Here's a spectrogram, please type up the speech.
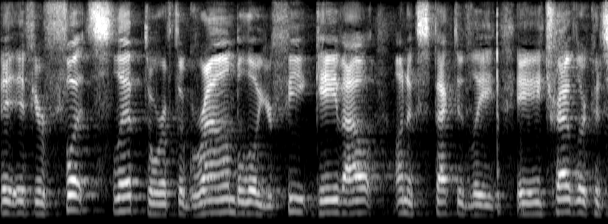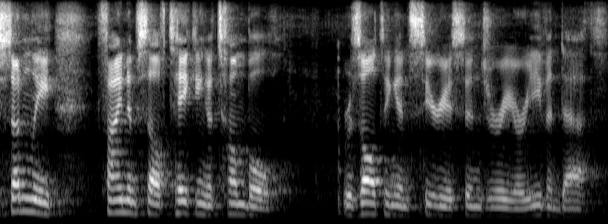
If your foot slipped or if the ground below your feet gave out unexpectedly, a traveler could suddenly find himself taking a tumble, resulting in serious injury or even death.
